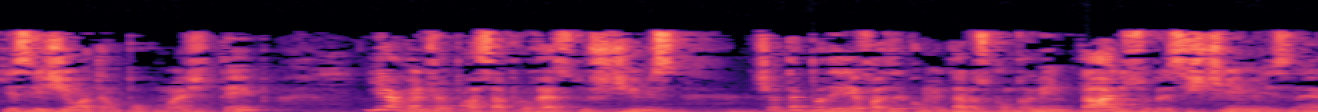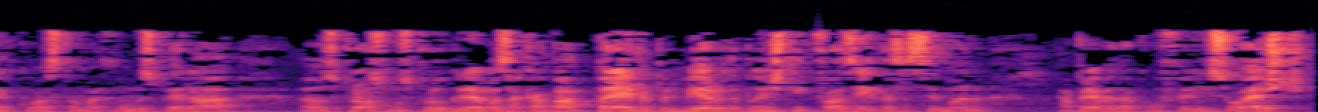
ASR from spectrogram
que exigiam até um pouco mais de tempo. E agora a gente vai passar para o resto dos times. A gente até poderia fazer comentários complementares sobre esses times, né, Costa? Mas vamos esperar uh, os próximos programas acabar a prévia primeiro, depois a gente tem que fazer ainda essa semana a prévia da Conferência Oeste.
